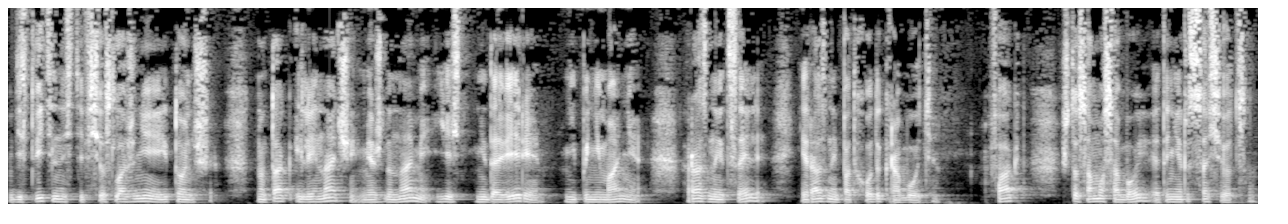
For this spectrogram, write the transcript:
в действительности все сложнее и тоньше, но так или иначе между нами есть недоверие, непонимание, разные цели и разные подходы к работе. Факт, что само собой это не рассосется.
